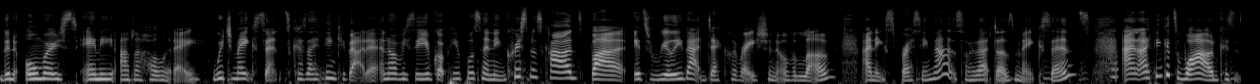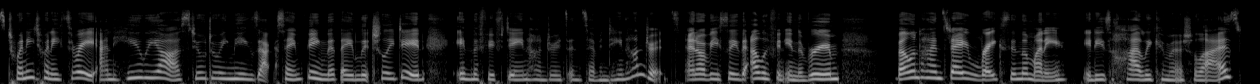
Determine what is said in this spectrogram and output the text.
than almost any other holiday, which makes sense because I think about it. And obviously, you've got people sending Christmas cards, but it's really that declaration of love and expressing that. So that does make sense. And I think it's wild because it's 2023 and here we are still doing the exact same thing that they literally did in the 1500s and 1700s. And obviously, the elephant in the room Valentine's Day rakes in the money. It is highly commercialized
